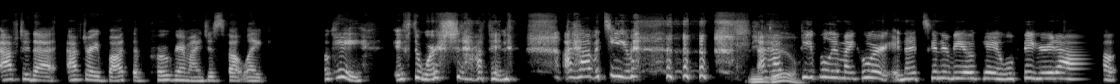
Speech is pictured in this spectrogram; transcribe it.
after that, after I bought the program, I just felt like, okay, if the worst should happen, I have a team. I do. have people in my court and it's going to be okay. We'll figure it out. But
